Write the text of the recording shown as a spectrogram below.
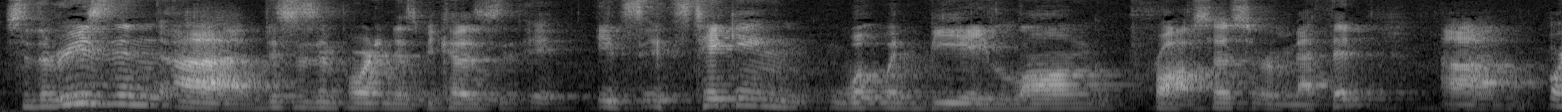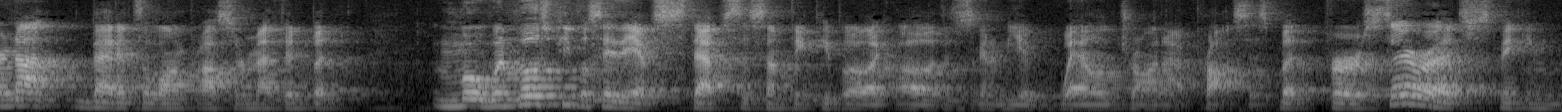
So the reason uh, this is important is because it, it's it's taking what would be a long process or method Um, or not that it's a long process or method, but mo- when most people say they have steps to something, people are like, oh, this is going to be a well drawn out process. But for Sarah, it's just making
